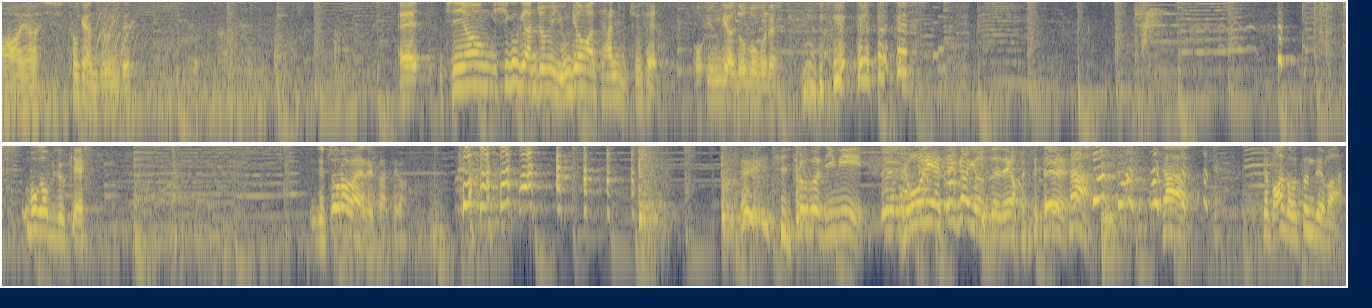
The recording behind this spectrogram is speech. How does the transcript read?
아 야 속이 안 좋은데? 에, 진영 시국이 안 좋으면 윤경한테 한 입 주세요. 어, 윤기야, 너 먹으래. 뭐가 부족해? 이제 쫄아봐야 될 것 같아요. 이쪽은 이미 요리에 생각이 없어요, 내가 볼 때는. 자, 자, 저맛 어떤데 맛?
